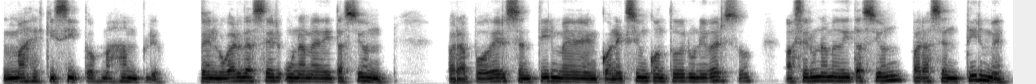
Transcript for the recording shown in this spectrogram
más exquisitos, más amplios. En lugar de hacer una meditación para poder sentirme en conexión con todo el universo, hacer una meditación para sentirme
